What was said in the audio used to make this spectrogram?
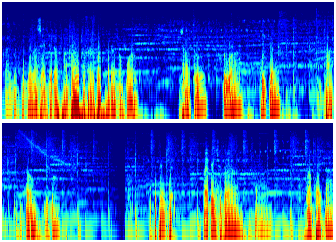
Kalimat penjelasan yang tidak padu terdapat pada nomor 1, 2, 3, 4, atau 5 seperti yang tadi sudah kita sampaikan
